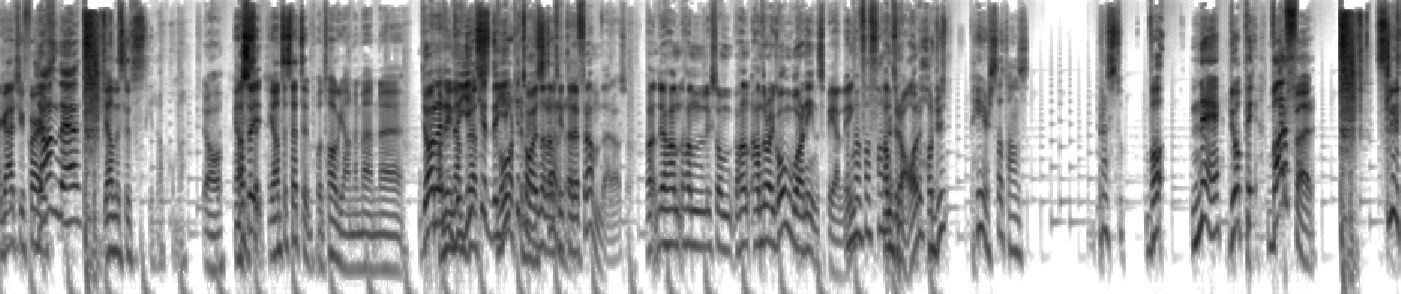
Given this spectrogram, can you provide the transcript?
I got you first. Janne! Janne, sluta stirra på mig. Ja. Jag har, Alltså, inte, se- jag har inte sett det på ett tag Janne, men... eh, ja, nej, det, gick, ett- det gick ett tag innan han tittade fram där alltså. Han, han, han, liksom, han, han drar igång våran inspelning. Men vad fan han har du- drar. Har du piercat hans bröst? Va? Nej, du har Varför? Slut!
